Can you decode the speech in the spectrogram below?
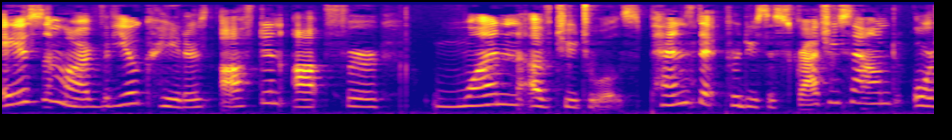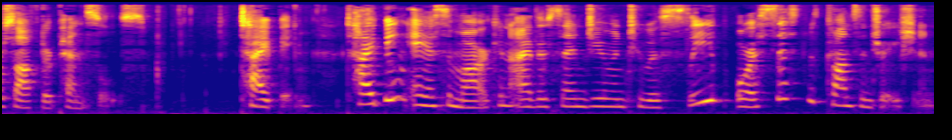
ASMR video creators often opt for one of two tools pens that produce a scratchy sound or softer pencils. Typing. Typing ASMR can either send you into a sleep or assist with concentration.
